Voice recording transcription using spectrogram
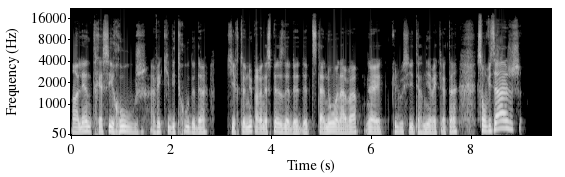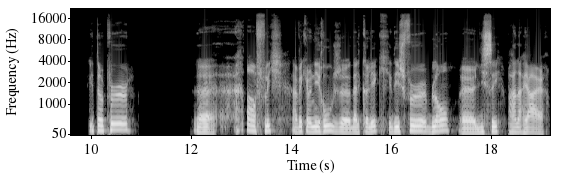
en laine tressée rouge avec des trous dedans qui est retenue par une espèce de, petit anneau en avant, que lui aussi est terni avec le temps. Son visage est un peu euh, enflé, avec un nez rouge euh, d'alcoolique, des cheveux blonds euh, lissés par en arrière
